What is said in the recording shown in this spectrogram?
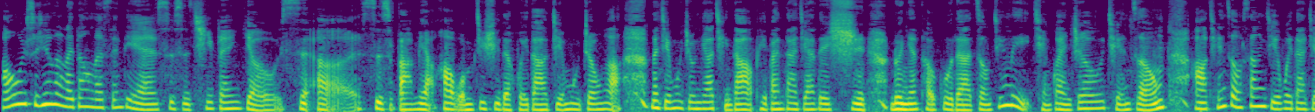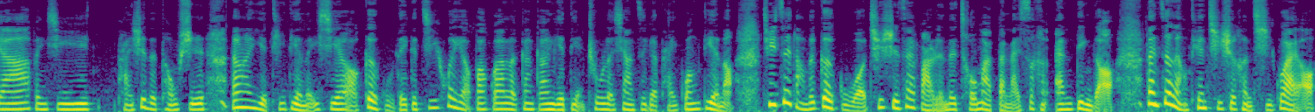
好，时间呢来到了三点四十七分有四呃四十八秒。好，我们继续的回到节目中啊。那节目中邀请到陪伴大家的是轮年投顾的总经理钱冠洲钱总。好，钱总上节为大家分析。盘势的同时，当然也提点了一些哦个股的一个机会哦，包括了刚刚也点出了像这个台光电哦。其实这档的个股哦，其实在法人的筹码本来是很安定的哦，但这两天其实很奇怪哦，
